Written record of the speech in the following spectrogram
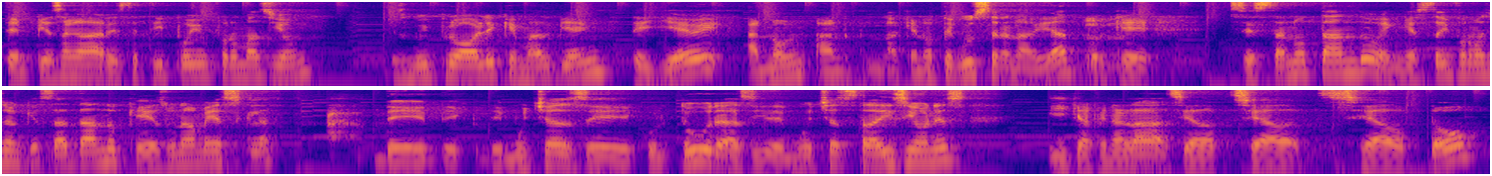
te empiezan a dar este tipo de información, es muy probable que más bien te lleve a, no, a, que no te guste la Navidad, porque se está notando en esta información que estás dando que es una mezcla de, de, muchas eh, culturas y de muchas tradiciones y que al final se, se, se, adoptó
